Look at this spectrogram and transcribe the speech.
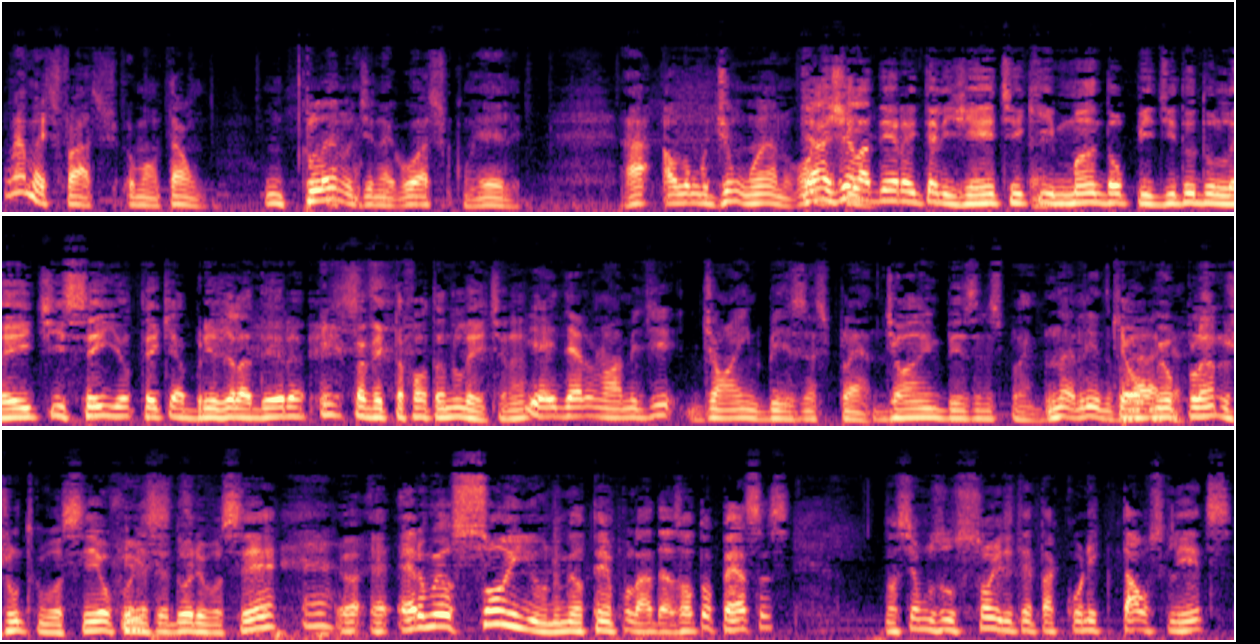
Não é mais fácil eu montar um, um plano de negócio com ele? Ao longo de um ano. É a geladeira que... inteligente que é. manda o pedido do leite sem eu ter que abrir a geladeira para ver que está faltando leite, né? E aí deram o nome de Joint Business Plan. Joint Business Plan. Não é lindo, que é o meu plano junto com você, o fornecedor Isso. e você. É. Eu, é, era o meu sonho no meu tempo lá das autopeças. Nós tínhamos um sonho de tentar conectar os clientes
